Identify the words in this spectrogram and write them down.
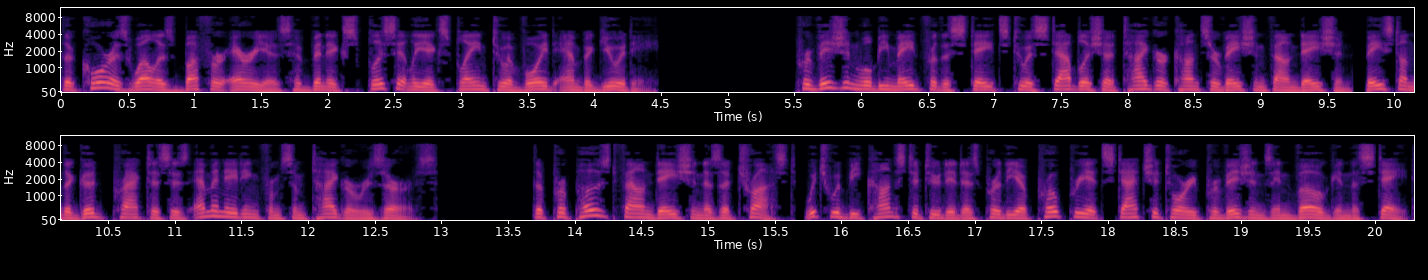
The core as well as buffer areas have been explicitly explained to avoid ambiguity. Provision will be made for the states to establish a Tiger Conservation Foundation, based on the good practices emanating from some tiger reserves. The proposed foundation is a trust, which would be constituted as per the appropriate statutory provisions in vogue in the state.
